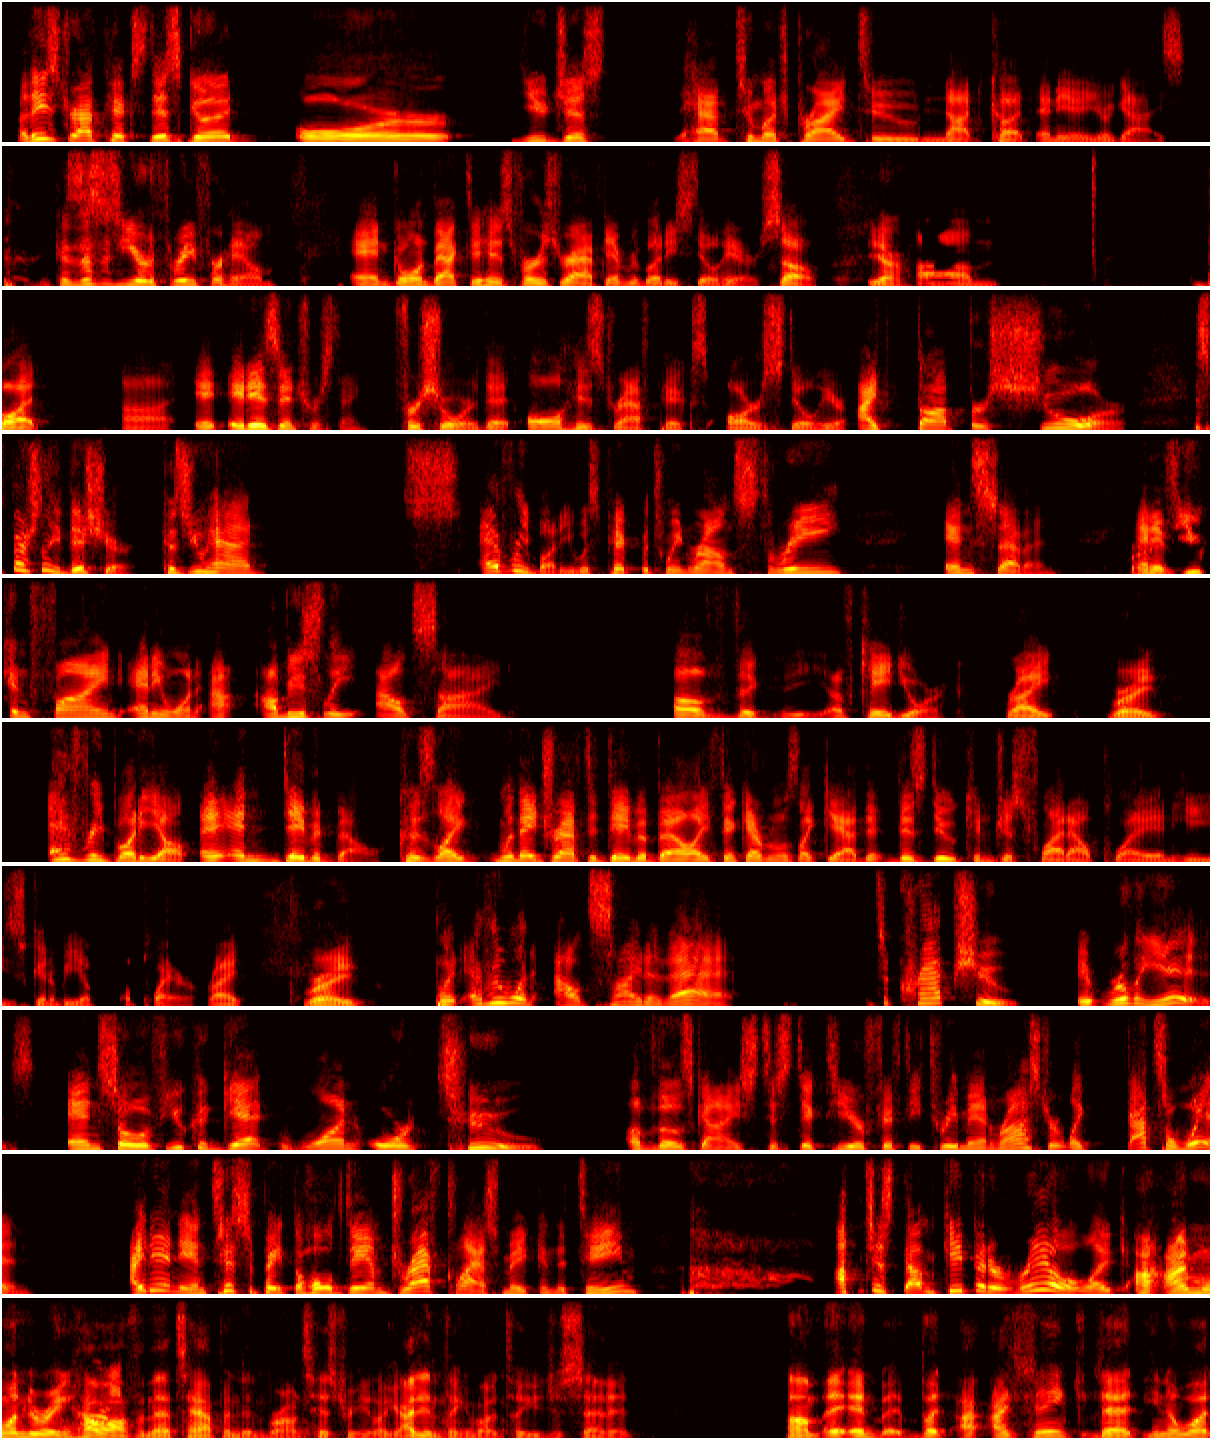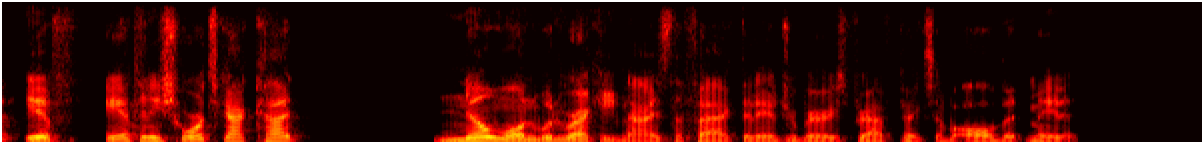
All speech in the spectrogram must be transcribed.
Are these draft picks this good, or you just have too much pride to not cut any of your guys? Because this is year three for him. And going back to his first draft, everybody's still here. So, Yeah. um, but uh, it, it is interesting for sure that all his draft picks are still here. I thought for sure, especially this year, because you had everybody was picked between rounds three and seven. And if you can find anyone, obviously outside of the of Cade York, right? right. Everybody else and, and David Bell. Cause like when they drafted David Bell, I think everyone was like, yeah, th- this dude can just flat out play and he's going to be a, a player. Right. Right. But everyone outside of that, it's a crapshoot. It really is. And so if you could get one or two of those guys to stick to your 53 man roster, like that's a win. I didn't anticipate the whole damn draft class making the team. I'm just, I'm keeping it real. Like, I, I'm wondering how often that's happened in Browns history. Like I didn't think about it until you just said it. Um, and, but- but I, I think that you know what, if Anthony Schwartz got cut, no one would recognize the fact that Andrew Berry's draft picks have all but made it.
